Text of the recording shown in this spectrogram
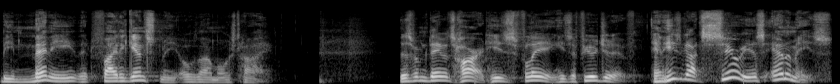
be many that fight against me, O thou most high. This is from David's heart. He's fleeing, he's a fugitive, and he's got serious enemies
